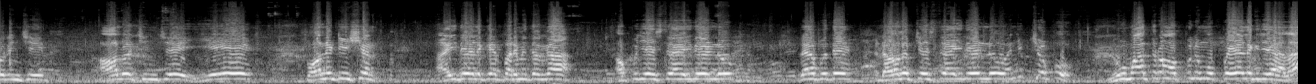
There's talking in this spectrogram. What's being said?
గురించి ఆలోచించే ఏ పాలిటీషియన్ ఐదేళ్ళకే పరిమితంగా అప్పు చేస్తే ఐదేళ్ళు లేకపోతే డెవలప్ చేస్తే ఐదేళ్ళు అని చెప్పి చెప్పు. నువ్వు మాత్రం అప్పులు ముప్పై ఏళ్ళకి చేయాలా?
